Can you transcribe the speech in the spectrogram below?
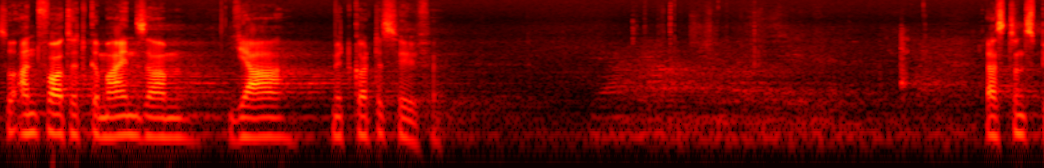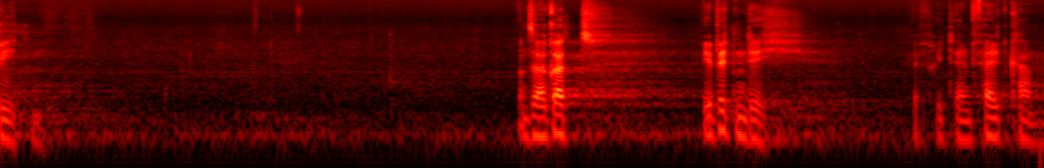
So antwortet gemeinsam Ja mit Gottes Hilfe. Lasst uns beten. Unser Gott, wir bitten dich für Friedhelm Feldkamp,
